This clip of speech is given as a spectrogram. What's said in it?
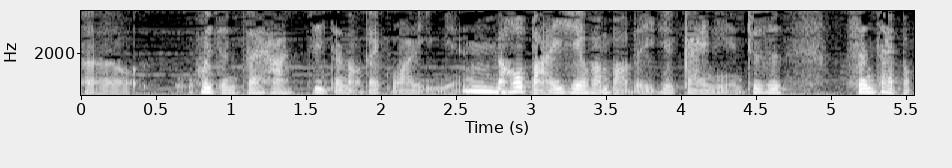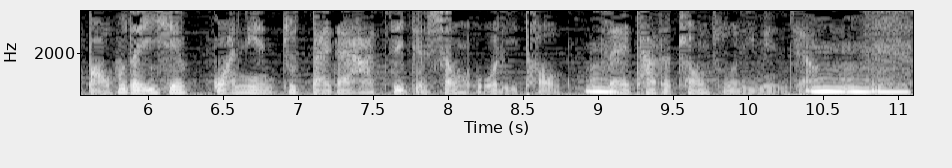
呃汇整在他自己的脑袋瓜里面，嗯。然后把一些环保的一些概念，就是生态保保护的一些观念，就带在他自己的生活里头，嗯。在他的创作里面这样。嗯嗯嗯，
